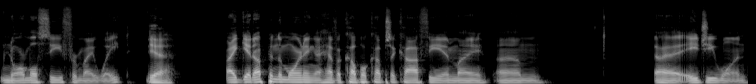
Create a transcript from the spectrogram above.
normalcy for my weight. yeah, I get up in the morning, I have a couple cups of coffee and my um uh AG1.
